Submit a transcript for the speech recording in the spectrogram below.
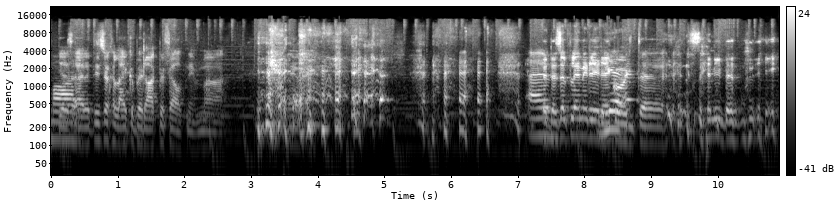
maar Ja, yes, dit is so gelyk op die rugbyveld nie, maar Um, dit is 'n plenary rekord uh, sê nie dit nie.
